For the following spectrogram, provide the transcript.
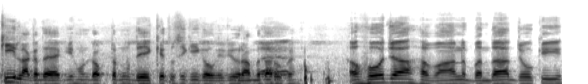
ਕੀ ਲੱਗਦਾ ਹੈ ਕਿ ਹੁਣ ਡਾਕਟਰ ਨੂੰ ਦੇਖ ਕੇ ਤੁਸੀਂ ਕੀ ਕਹੋਗੇ ਕਿ ਉਹ ਰੱਬ ਦਾ ਰੂਪ ਹੈ? ਉਹੋ ਜਿਹਾ ਹਵਾਨ ਬੰਦਾ ਜੋ ਕਿ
